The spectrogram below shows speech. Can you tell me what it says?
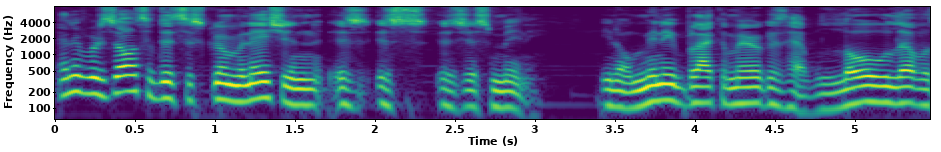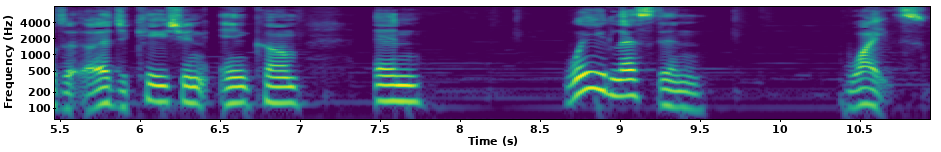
And the results of this discrimination is, is, is just many. You know, many black Americans have low levels of education, income, and way less than whites.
